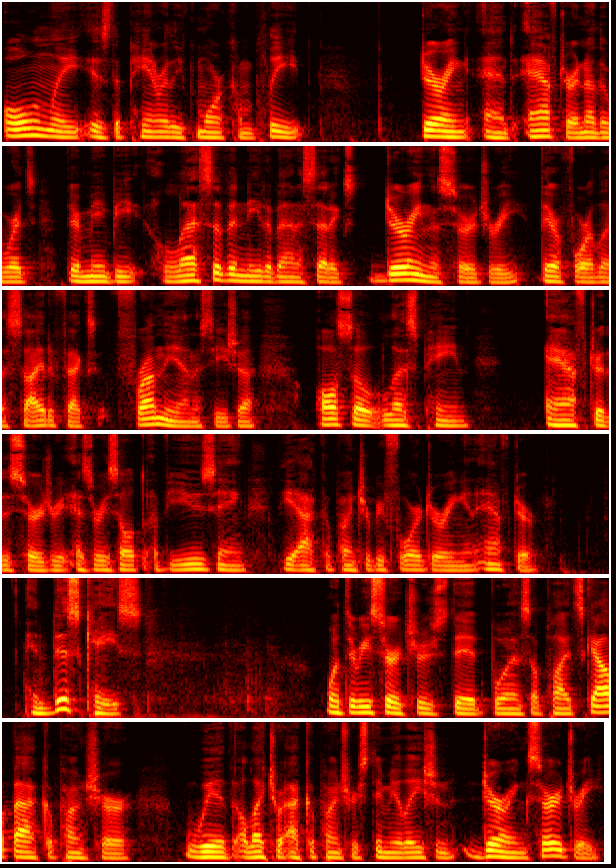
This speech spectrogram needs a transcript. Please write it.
only is the pain relief more complete during and after, in other words, there may be less of a need of anesthetics during the surgery, therefore, less side effects from the anesthesia, also less pain after the surgery as a result of using the acupuncture before, during, and after. In this case, what the researchers did was applied scalp acupuncture with electroacupuncture stimulation during surgery.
